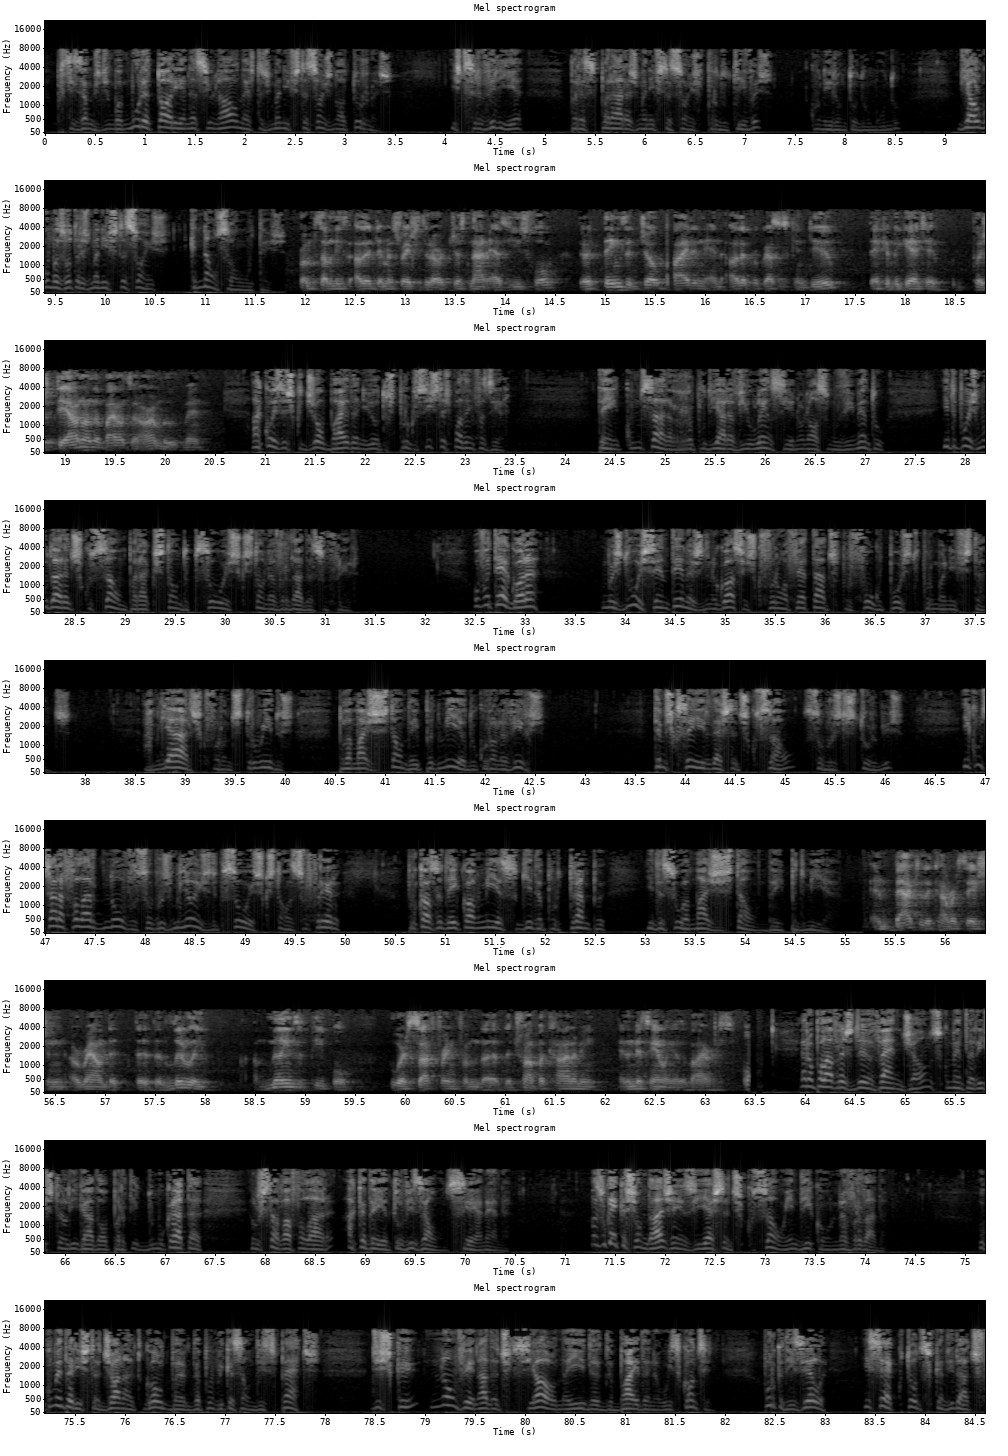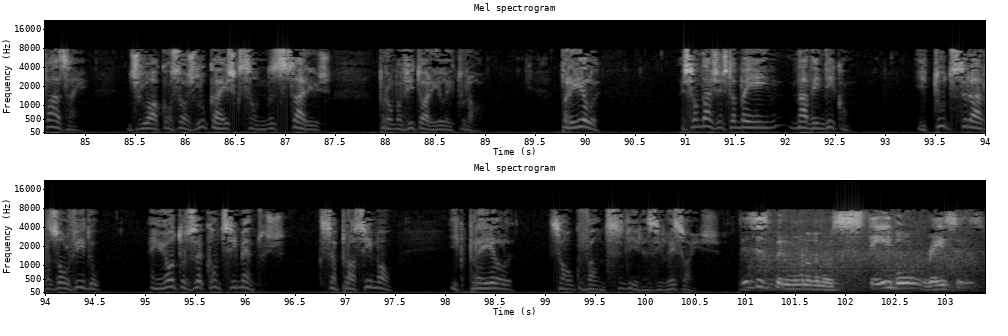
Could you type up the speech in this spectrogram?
Precisamos de uma moratória nacional nestas manifestações noturnas. Isto serviria para separar as manifestações produtivas, que uniram todo o mundo, de algumas outras manifestações que não são úteis. From some of these other demonstrations that are just not as useful, there are things that Joe Biden and other progressives can do that can begin to push down on the violence in our movement. Há coisas que Joe Biden e outros progressistas podem fazer. Têm que começar a repudiar a violência no nosso movimento e depois mudar a discussão para a questão de pessoas que estão na verdade a sofrer. Houve até agora umas duas centenas de negócios que foram afetados por fogo posto por manifestantes. Há milhares que foram destruídos pela má gestão da epidemia do coronavírus. Temos que sair desta discussão sobre os distúrbios e começar a falar de novo sobre os milhões de pessoas que estão a sofrer por causa da economia seguida por Trump e da sua má gestão da epidemia. And back to the conversation around the, the, the literally millions of people who are suffering from the, the Trump economy and the mishandling of the virus. Eram palavras de Van Jones, comentarista ligado ao Partido Democrata. Ele estava a falar à cadeia de televisão CNN. Mas o que é que as sondagens e esta discussão indicam na verdade? O comentarista Jonathan Goldberg, da publicação Dispatch, diz que não vê nada de especial na ida de Biden a Wisconsin, porque, diz ele, isso é que todos os candidatos fazem. Deslocam-se aos locais que são necessários para uma vitória eleitoral. Para ele, as sondagens também nada indicam. E tudo será resolvido em outros acontecimentos que se aproximam e que para ele são o que vão decidir as eleições. This has been one of the most stable races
